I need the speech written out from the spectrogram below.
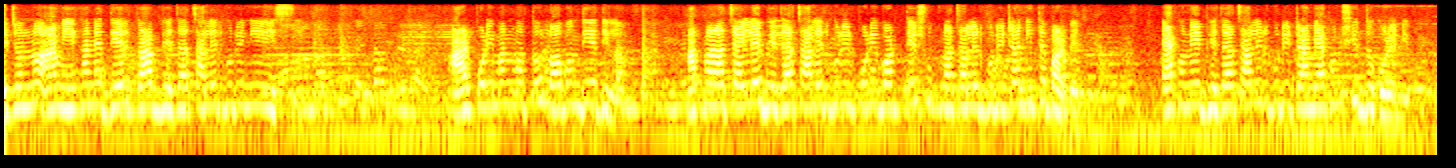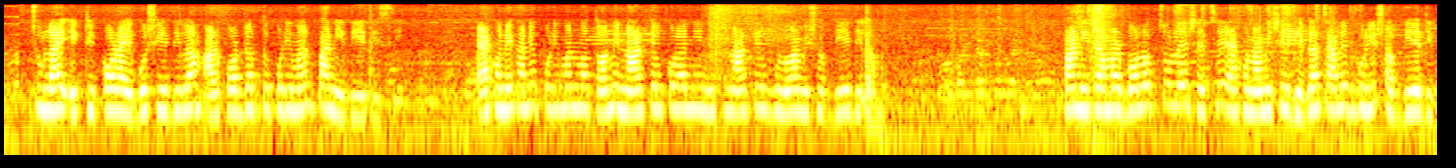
এজন্য আমি এখানে দেড় কাপ ভেজা চালের গুঁড়ি নিয়ে এসেছি আর পরিমাণ মতো লবণ দিয়ে দিলাম। আপনারা চাইলে ভেজা চালের গুঁড়ির পরিবর্তে শুকনা চালের গুঁড়িটা নিতে পারবেন। এখন এই ভেজা চালের গুঁড়িটা আমি এখন সিদ্ধ করে নিব। চুলায় একটি কড়াই বসিয়ে দিলাম আর পর্যাপ্ত পরিমাণ পানি দিয়ে দিছি। এখন এখানে পরিমাণ মতো আমি নারকেল কোড়া নিয়ে নিচ্ছি নারকেলগুলো আমি সব দিয়ে দিলাম। পানিটা আমার বলক চলে এসেছে, এখন আমি সেই ভেজা চালের গুঁড়ি সব দিয়ে দিব।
